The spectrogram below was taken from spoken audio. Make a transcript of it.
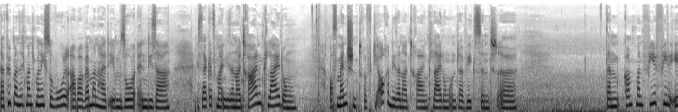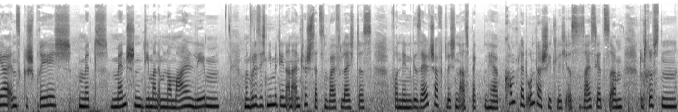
da fühlt man sich manchmal nicht so wohl, aber wenn man halt eben so in dieser, ich sag jetzt mal, in dieser neutralen Kleidung auf Menschen trifft, die auch in dieser neutralen Kleidung unterwegs sind, äh, dann kommt man viel, viel eher ins Gespräch mit Menschen, die man im normalen Leben man würde sich nie mit denen an einen Tisch setzen, weil vielleicht das von den gesellschaftlichen Aspekten her komplett unterschiedlich ist. Sei es jetzt, ähm, du triffst einen,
